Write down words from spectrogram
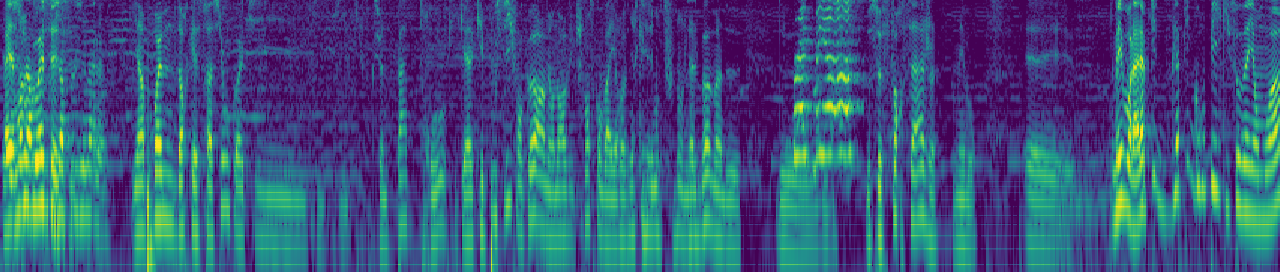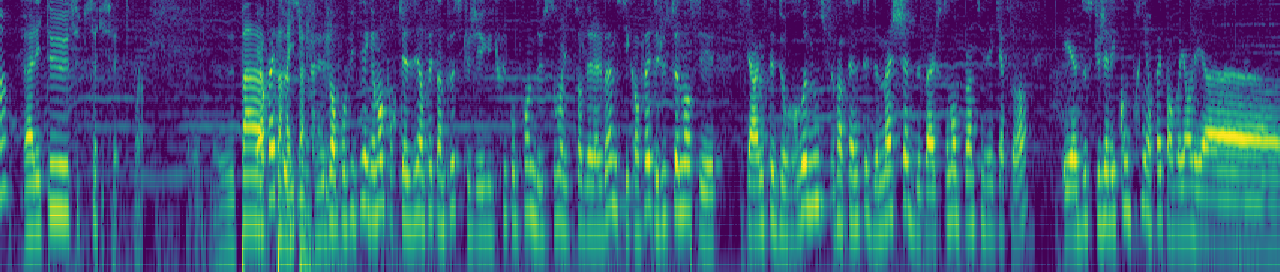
Fait. Bah, Et je moi, trouve que, ouais, perso, j'ai un c'est- peu du mal. il y a un problème d'orchestration quoi qui, qui, qui- qui fonctionne pas trop, qui, qui- qui est poussif encore, hein, mais on aura, je pense qu'on va y revenir quasiment tout le long de l'album hein, de, de, de ce forçage, mais bon. Euh, mais voilà, la petite, la petite groupie qui sommeille en moi, elle était satisfaite, voilà. Euh, pas Et en fait, pareil, aussi, pas je- fou. je vais en profiter également pour caser en fait un peu ce que j'ai cru comprendre de justement l'histoire de l'album, c'est qu'en fait justement c'est c'est un espèce de remix, enfin c'est un espèce de mashup de bah, justement plein de années 80. Et euh, de ce que j'avais compris en fait en voyant les euh,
